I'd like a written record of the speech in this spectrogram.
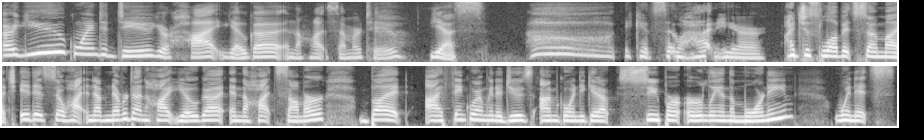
Are you going to do your hot yoga in the hot summer too? Yes. Oh, it gets so hot here. I just love it so much. It is so hot. And I've never done hot yoga in the hot summer, but I think what I'm going to do is I'm going to get up super early in the morning when it's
